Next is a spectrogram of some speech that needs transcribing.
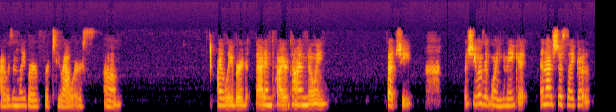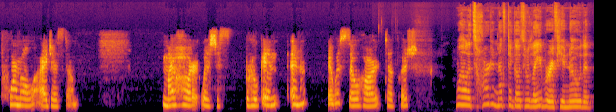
I was in labor for two hours. Um, I labored that entire time, knowing that she that she wasn't going to make it, and that's just like a hormone. I just um, my heart was just broken, and it was so hard to push. Well, it's hard enough to go through labor if you know that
